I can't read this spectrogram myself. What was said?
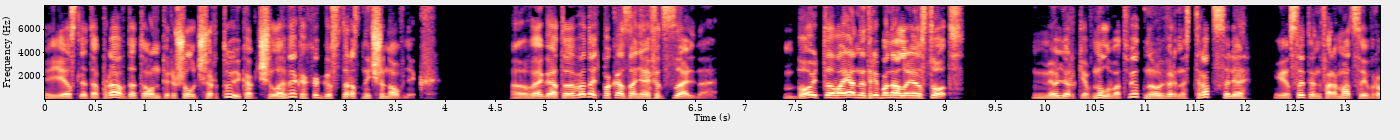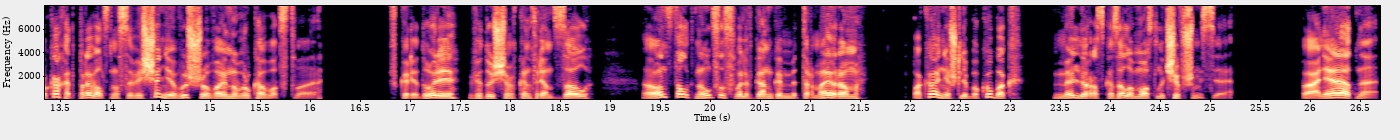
Если это правда, то он перешел черту и как человек, и как государственный чиновник. «Вы готовы дать показания официально?» «Будь то военный трибунал или суд!» Мюллер кивнул в ответ на уверенность Ратцеля и с этой информацией в руках отправился на совещание высшего военного руководства. В коридоре, ведущем в конференц-зал, он столкнулся с Вольфгангом Миттермейером. Пока они шли бок о бок, Мюллер рассказал ему о случившемся. «Понятно.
